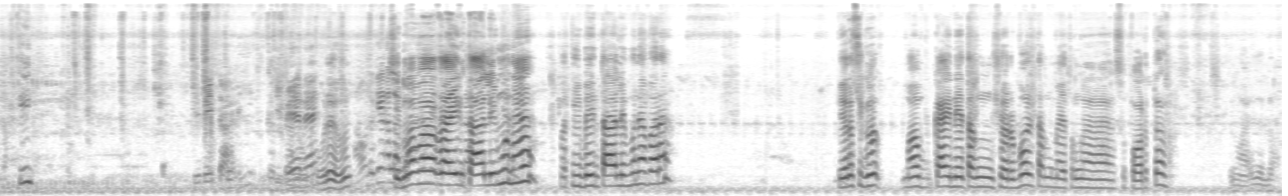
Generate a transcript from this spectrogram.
Laki. Uli, oh. Si mama yung tali mo na. Matibay yung tali mo na para. Pero siguro, kaya nitang sure ball, tang may itong uh, suporta. Yung mga idol, oh.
